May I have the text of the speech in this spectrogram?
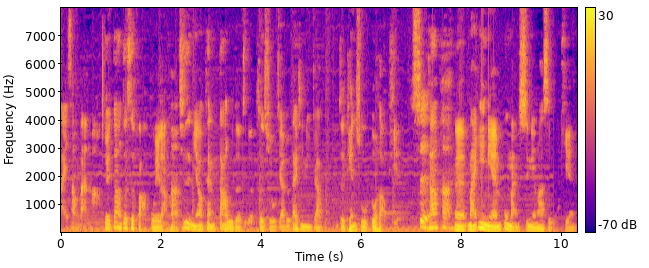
来上班吗？对，当然这是法规啦哈。其实你要看大陆的这个特休假，就带薪年假的天数多少天？是他呃满一年不满十年的话是五天，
